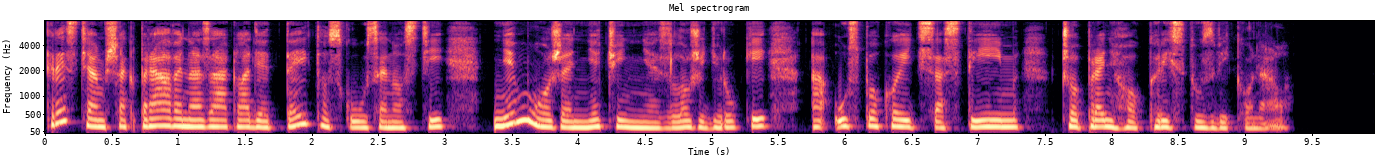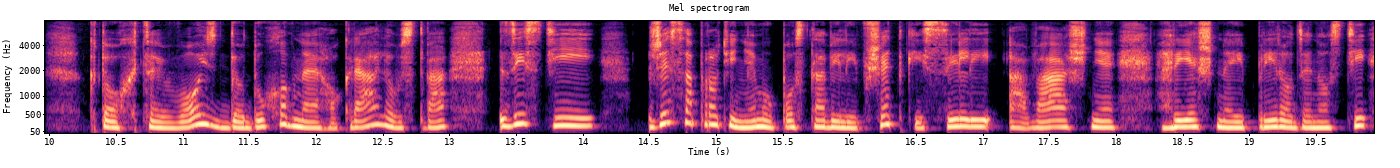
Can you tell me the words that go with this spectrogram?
Kresťan však práve na základe tejto skúsenosti nemôže nečinne zložiť ruky a uspokojiť sa s tým, čo preňho Kristus vykonal. Kto chce vojsť do duchovného kráľovstva, zistí, že sa proti nemu postavili všetky sily a vášne hriešnej prirodzenosti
